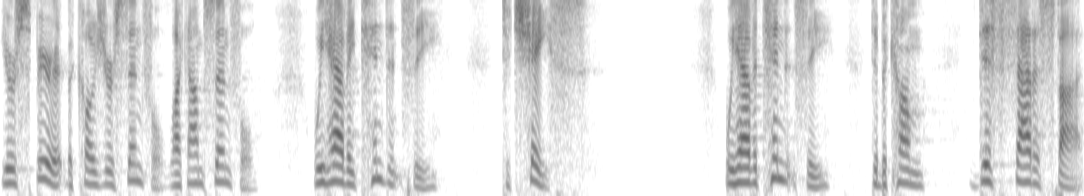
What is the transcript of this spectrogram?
your spirit, because you're sinful, like I'm sinful, we have a tendency to chase. We have a tendency to become dissatisfied.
